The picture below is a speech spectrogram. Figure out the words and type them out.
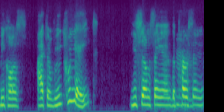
because I can recreate, you see what I'm saying, the mm-hmm. person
